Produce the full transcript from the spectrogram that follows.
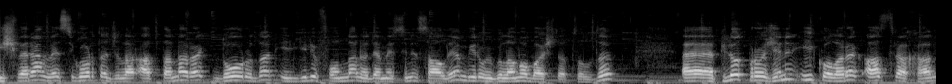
işveren ve sigortacılar atlanarak doğrudan ilgili fondan ödemesini sağlayan bir uygulama başlatıldı. E, pilot projenin ilk olarak Astrakhan,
